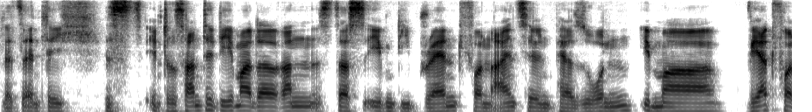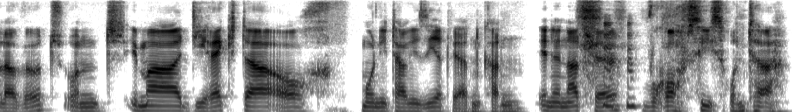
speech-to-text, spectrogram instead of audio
Letztendlich ist interessante Thema daran, ist, dass eben die Brand von einzelnen Personen immer wertvoller wird und immer direkter auch monetarisiert werden kann. In a nutshell, worauf sie es runter,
